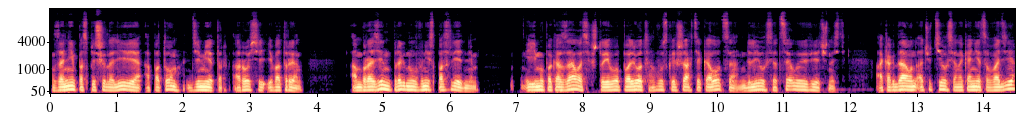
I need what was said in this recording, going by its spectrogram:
За ним поспешила Ливия, а потом Диметр, Аросий и Ватрен. Амбразин прыгнул вниз последним, и ему показалось, что его полет в узкой шахте колодца длился целую вечность, А когда он очутился наконец в воде,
